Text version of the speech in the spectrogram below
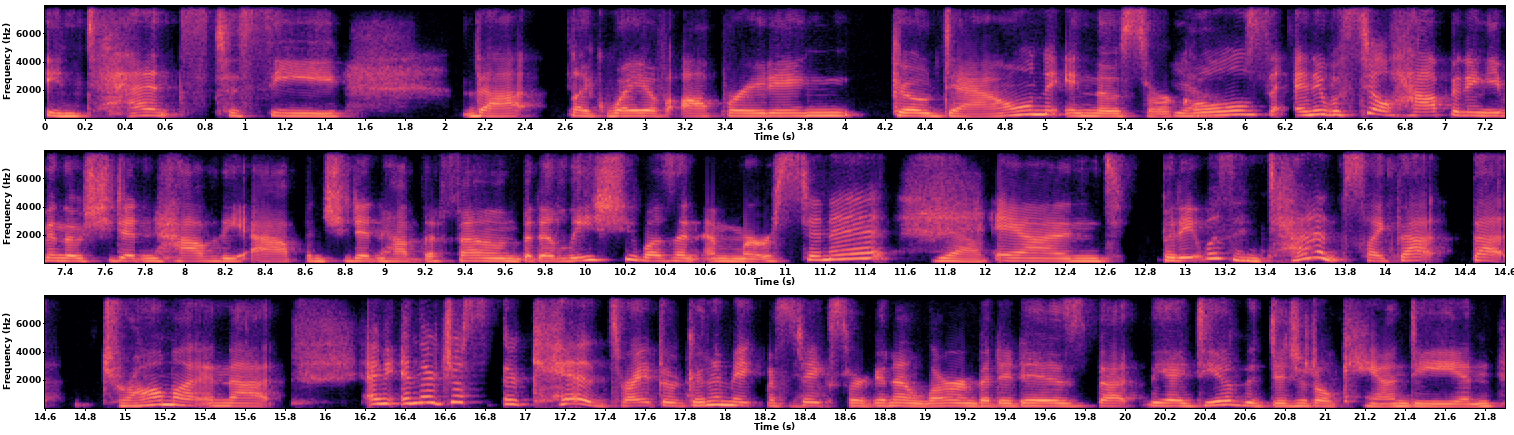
intense to see that like way of operating go down in those circles. Yeah. And it was still happening, even though she didn't have the app and she didn't have the phone, but at least she wasn't immersed in it. Yeah. And, but it was intense, like that, that drama and that, and, and they're just, they're kids, right? They're going to make mistakes. Yeah. They're going to learn, but it is that the idea of the digital candy and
